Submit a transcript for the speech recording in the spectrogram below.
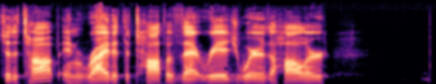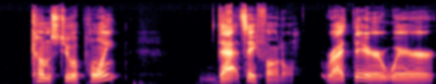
to the top and right at the top of that ridge where the holler comes to a point that's a funnel right there where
